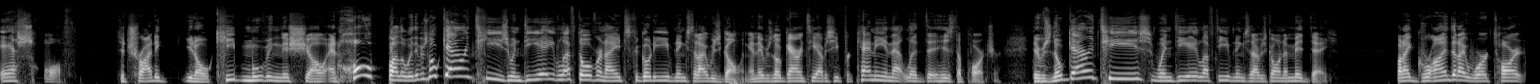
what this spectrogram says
ass off to try to, you know, keep moving this show and hope, by the way, there was no guarantees when DA left overnights to go to evenings that I was going. And there was no guarantee, obviously, for Kenny, and that led to his departure. There was no guarantees when DA left evenings that I was going to midday. But I grinded, I worked hard.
